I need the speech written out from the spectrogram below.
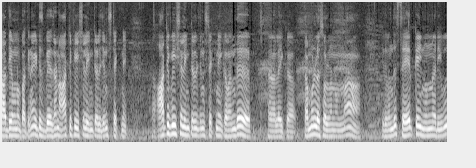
சாத்தியம்னு பார்த்தீங்கன்னா it is based on artificial intelligence technique artificial intelligence டெக்னிக்கை வந்து லைக் தமிழில் சொல்லணும்னா இது வந்து செயற்கை நுண்ணறிவு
